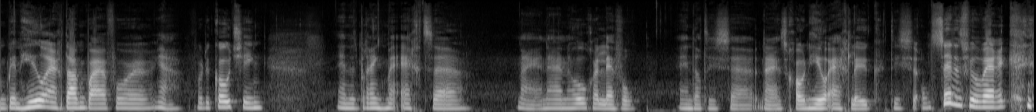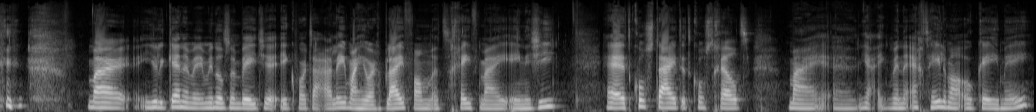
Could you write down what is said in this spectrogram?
Ik ben heel erg dankbaar voor, ja, voor de coaching. En het brengt me echt uh, nou ja, naar een hoger level. En dat is, nou ja, het is gewoon heel erg leuk. Het is ontzettend veel werk. Maar jullie kennen me inmiddels een beetje. Ik word daar alleen maar heel erg blij van. Het geeft mij energie. Het kost tijd, het kost geld. Maar ja, ik ben er echt helemaal oké mee.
